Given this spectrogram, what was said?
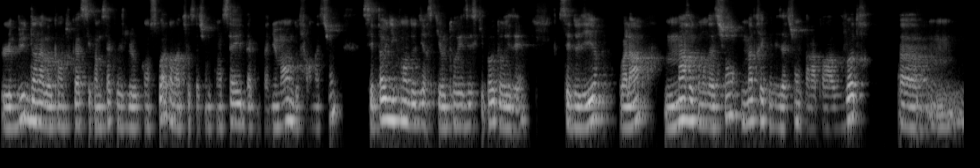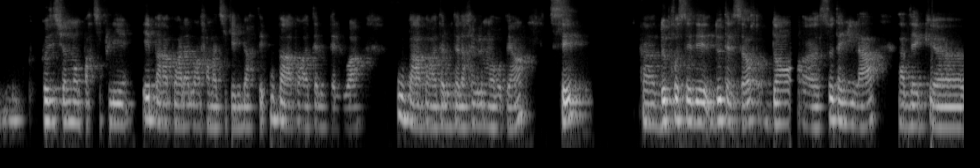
le but d'un avocat, en tout cas, c'est comme ça que je le conçois dans ma prestation de conseil, d'accompagnement, de formation. C'est pas uniquement de dire ce qui est autorisé, ce qui n'est pas autorisé. C'est de dire, voilà, ma recommandation, ma préconisation par rapport à votre euh, positionnement particulier et par rapport à la loi informatique et liberté ou par rapport à telle ou telle loi ou par rapport à tel ou tel règlement européen, c'est euh, de procéder de telle sorte dans euh, ce timing-là avec euh,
